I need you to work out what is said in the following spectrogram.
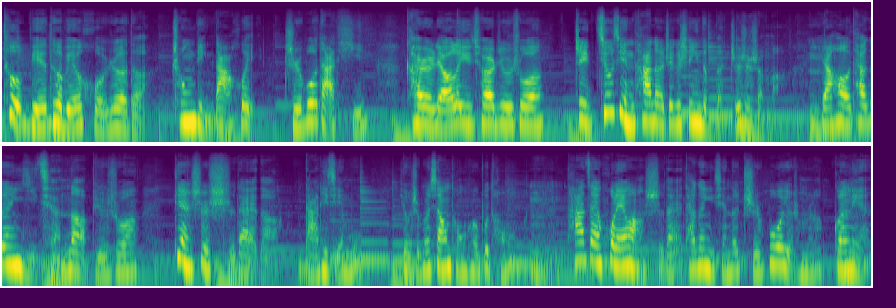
特别特别火热的冲顶大会直播答题开始聊了一圈，就是说。这究竟它的这个声音的本质是什么？然后它跟以前的，比如说电视时代的答题节目有什么相同和不同？嗯，它在互联网时代，它跟以前的直播有什么关联？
